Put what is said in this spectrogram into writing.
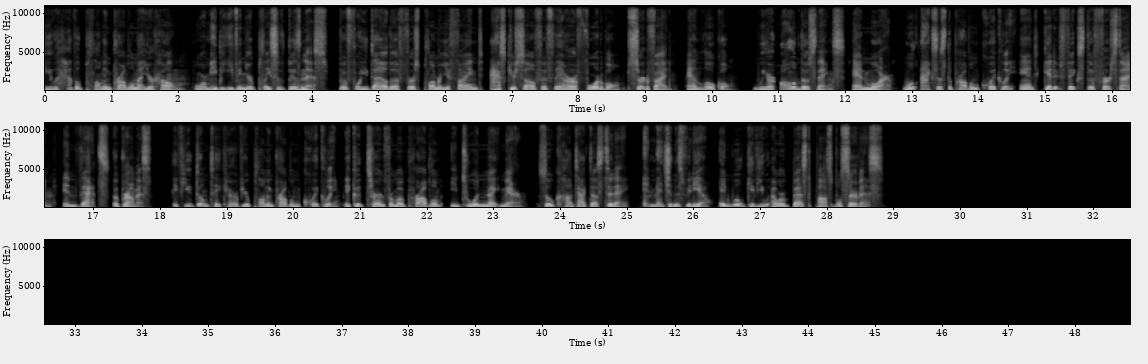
Do you have a plumbing problem at your home, or maybe even your place of business? Before you dial the first plumber you find, ask yourself if they are affordable, certified, and local. We are all of those things, and more. We'll access the problem quickly and get it fixed the first time, and that's a promise. If you don't take care of your plumbing problem quickly, it could turn from a problem into a nightmare. So contact us today and mention this video, and we'll give you our best possible service.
